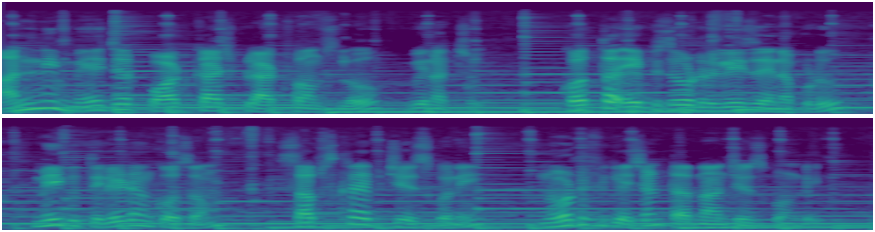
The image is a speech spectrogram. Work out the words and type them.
అన్ని మేజర్ పాడ్కాస్ట్ ప్లాట్ఫామ్స్లో వినొచ్చు. కొత్త ఎపిసోడ్ రిలీజ్ అయినప్పుడు మీకు తెలియడం కోసం సబ్స్క్రైబ్ చేసుకొని నోటిఫికేషన్ టర్న్ ఆన్ చేసుకోండి.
